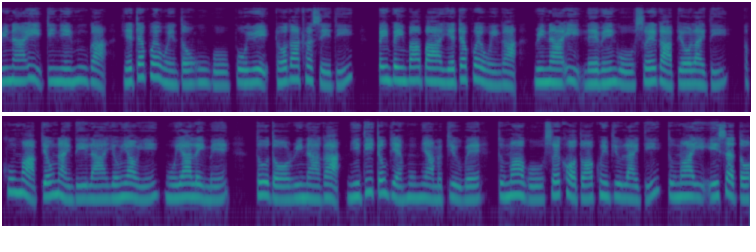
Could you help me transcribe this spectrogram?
ရီနာ၏တည်ငြိမ်မှုကရဲတပ်ဖွဲ့ဝင်၃ဦးကိုပို၍ဒေါသထွက်စေသည်ပိန်ပိန်ပါပါရဲတပ်ဖွဲ့ဝင်ကရီနာ၏လေပင်ကိုဆွဲကာပြောလိုက်သည် အခုမှပြုံးနိုင်သေးလားယုံရောက်ရင်ငိုရလိမ့်မယ် သို့တော်ရီနာကမြည်သည့်တုံ့ပြန်မှုမျှမပြုဘဲသူမကိုဆွဲခေါ်သွားခွင့်ပြုလိုက်သည်သူမ၏အေးဆက်သော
